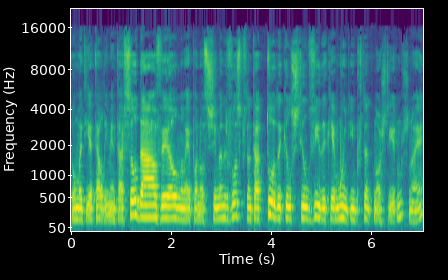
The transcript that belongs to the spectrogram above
uma dieta alimentar saudável, não é? Para o nosso sistema nervoso, portanto, há todo aquele estilo de vida que é muito importante nós termos, não é?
